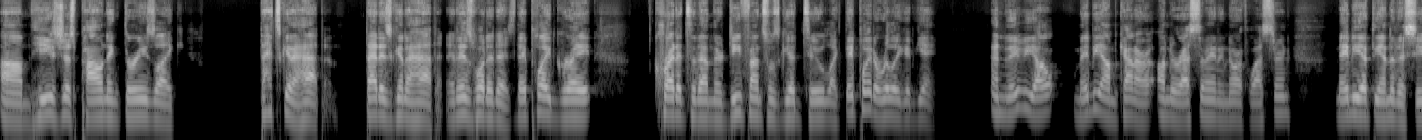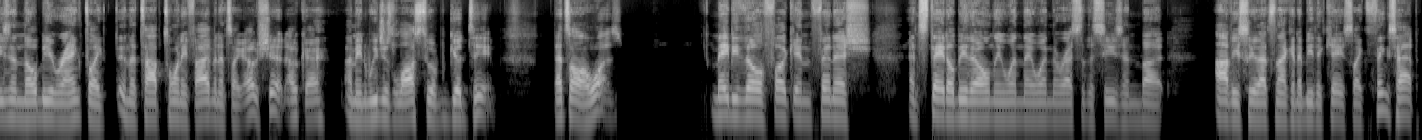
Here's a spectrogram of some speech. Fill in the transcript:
Um, he's just pounding threes. Like that's gonna happen. That is gonna happen. It is what it is. They played great. Credit to them. Their defense was good too. Like they played a really good game and maybe I'll maybe I'm kind of underestimating Northwestern. Maybe at the end of the season they'll be ranked like in the top 25 and it's like, "Oh shit, okay." I mean, we just lost to a good team. That's all it was. Maybe they'll fucking finish and state'll be the only win they win the rest of the season, but obviously that's not going to be the case. Like things happen.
